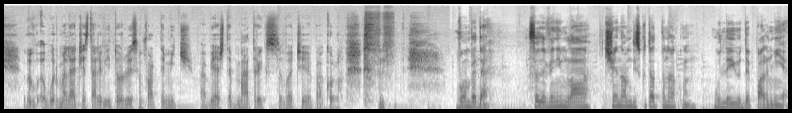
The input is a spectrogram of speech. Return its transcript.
urmele acestea ale viitorului sunt foarte mici. Abia aștept Matrix să văd ce e pe acolo. Vom vedea. Să revenim la ce n-am discutat până acum. Uleiul de palmier.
